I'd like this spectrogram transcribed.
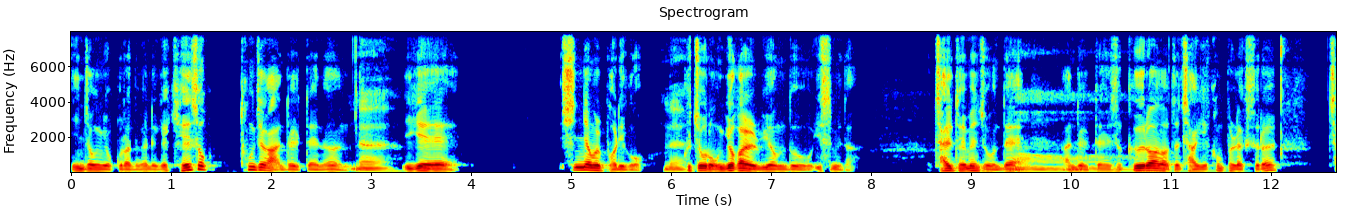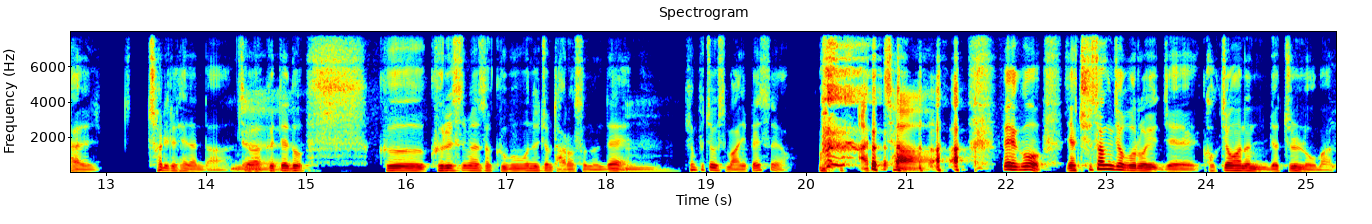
인정 욕구라든가 이런 게 계속 통제가 안 될 때는 네. 이게 신념을 버리고 네. 그쪽으로 옮겨갈 위험도 있습니다. 잘 되면 좋은데 어... 안될 때 그래서 그런 어떤 자기 컴플렉스를 잘 처리를 해야 된다. 제가 네. 그때도 그 글을 쓰면서 그 부분을 좀 다뤘었는데 음. 캠프 쪽에서 많이 뺐어요. 아차. 빼고 그냥 추상적으로 이제 걱정하는 몇 줄로만.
